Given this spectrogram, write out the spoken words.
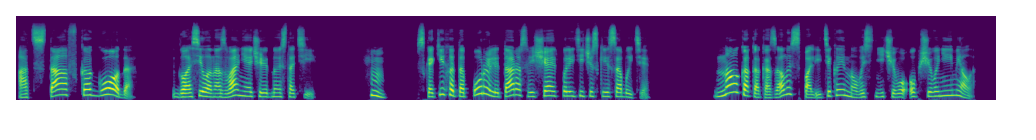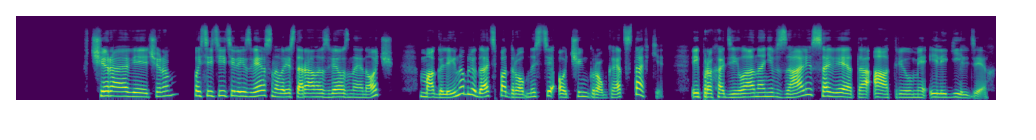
«Отставка года!» — гласило название очередной статьи. Хм, с каких это пор элитар освещает политические события? Но, как оказалось, с политикой новость ничего общего не имела. Вчера вечером посетители известного ресторана «Звездная ночь» могли наблюдать подробности очень громкой отставки. И проходила она не в зале совета, атриуме или гильдиях,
